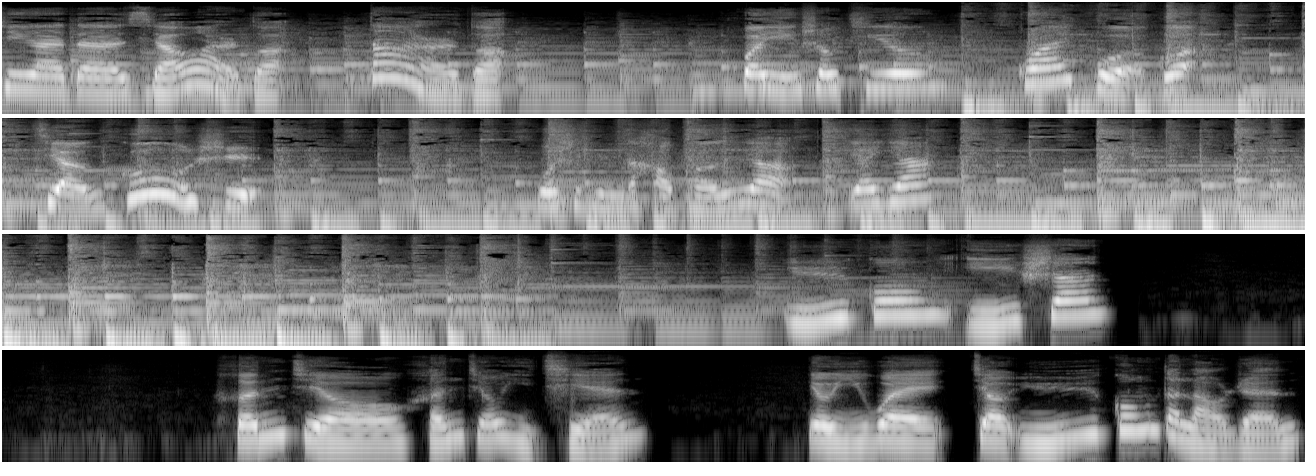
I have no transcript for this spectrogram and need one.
亲爱的小耳朵、大耳朵，欢迎收听乖果果讲故事。我是你们的好朋友丫丫。愚公移山。很久很久以前，有一位叫愚公的老人，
